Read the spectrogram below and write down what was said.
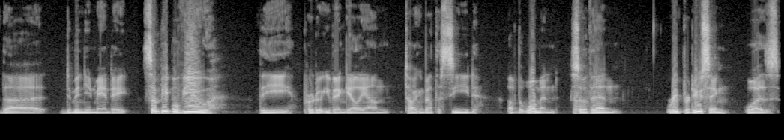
the Dominion mandate. Some people view the proto-evangelion talking about the seed of the woman. So Uh-huh. then, reproducing was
